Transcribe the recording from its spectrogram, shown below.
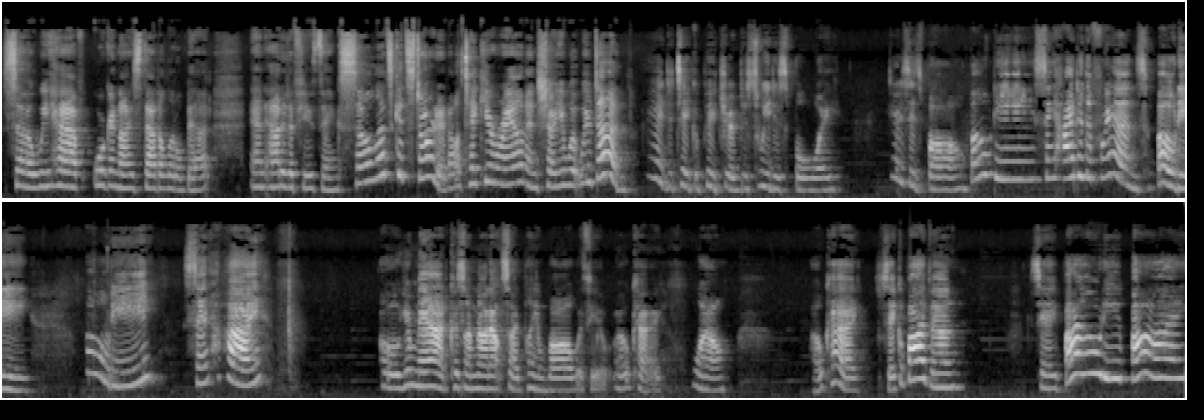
So we have organized that a little bit and added a few things. So let's get started. I'll take you around and show you what we've done. I had to take a picture of the sweetest boy. Here's his ball. Bodie, say hi to the friends. Bodie, Bodie, say hi. Oh, you're mad because I'm not outside playing ball with you. Okay, well, okay. Say goodbye then. Say bye, Bodie, bye.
